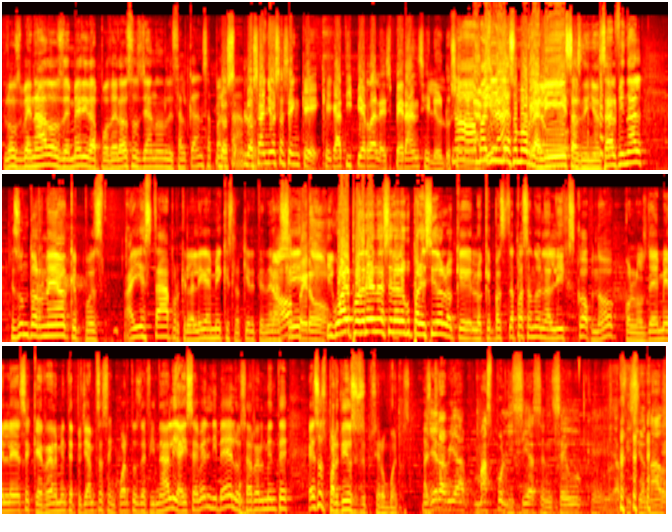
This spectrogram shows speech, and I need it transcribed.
los venados de Mérida poderosos ya no les alcanza para Los, tanto. los años hacen que, que Gatti pierda la esperanza y la ilusión No, en la más bien ya somos pero- realistas, niños. O sea, al final es un torneo que pues ahí está porque la Liga MX lo quiere tener No, así. pero- Igual podrían hacer algo parecido a lo que lo que está pasando en la League's Cup, ¿no? Con los de MLS que realmente pues ya empiezas en cuartos de final y ahí se ve el nivel, o sea, realmente esos partidos sí se pusieron buenos. Ayer había más policías en CEU que aficionados.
